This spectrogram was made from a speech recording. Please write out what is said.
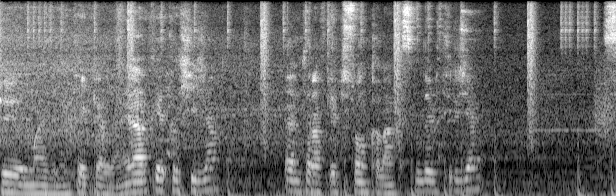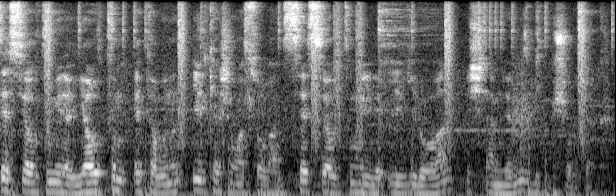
tüy malzemeleri tekrardan en arkaya taşıyacağım. Ön taraftaki son kalan kısmı da bitireceğim. Ses yalıtımıyla yalıtım etabının ilk aşaması olan ses yalıtımı ile ilgili olan işlemlerimiz bitmiş olacak.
